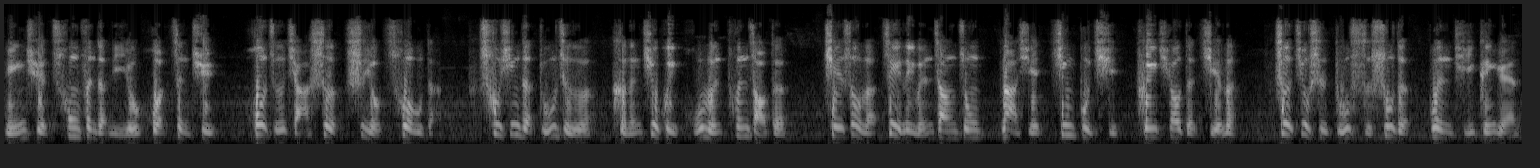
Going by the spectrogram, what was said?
明确充分的理由或证据。或者假设是有错误的，粗心的读者可能就会囫囵吞枣的。接受了这类文章中那些经不起推敲的结论，这就是读死书的问题根源。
